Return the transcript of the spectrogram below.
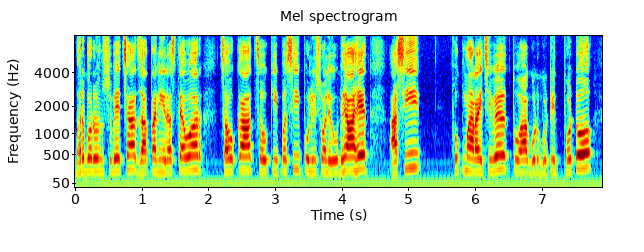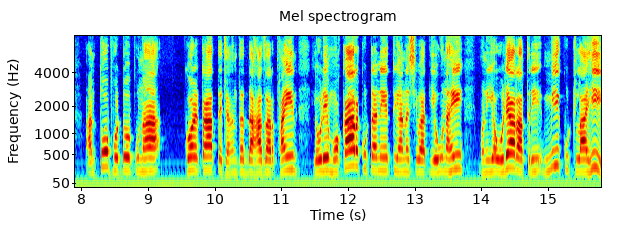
भरभरून शुभेच्छा. जातानी रस्त्यावर चौकात चौकीपसी पोलीसवाले उभे आहेत. अशी फूक मारायची वेळ तो हा गुटगुटीत फोटो आणि तो फोटो पुन्हा कोर्टात त्याच्यानंतर दहा हजार फाईन. एवढे मोकार कुटाने तू या नशिबात येऊ नाही. म्हणून एवढ्या रात्री मी कुठलाही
